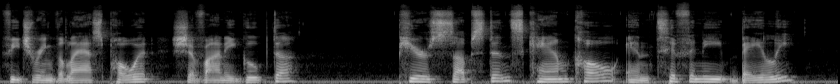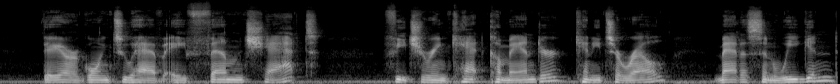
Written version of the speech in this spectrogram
featuring the last poet, Shivani Gupta, Pure Substance, Camco, and Tiffany Bailey. They are going to have a fem chat featuring Cat Commander, Kenny Terrell, Madison Wiegand,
